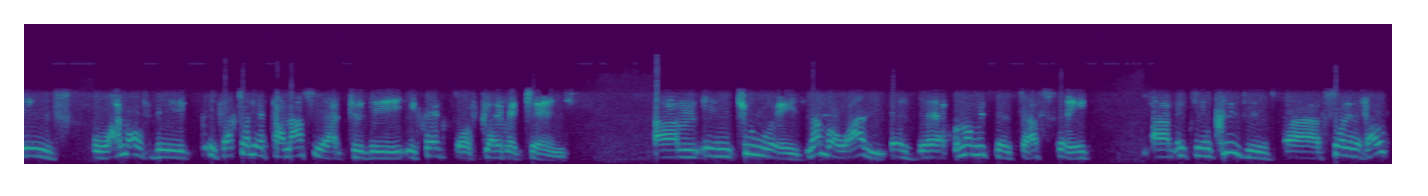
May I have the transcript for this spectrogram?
is one of the, it's actually a panacea to the effects of climate change um, in two ways. Number one, as the economist has just said, um, it increases uh, soil health,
